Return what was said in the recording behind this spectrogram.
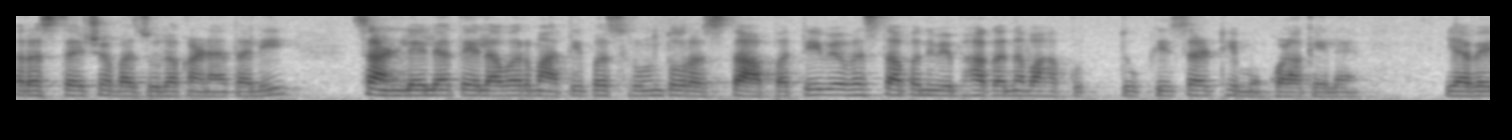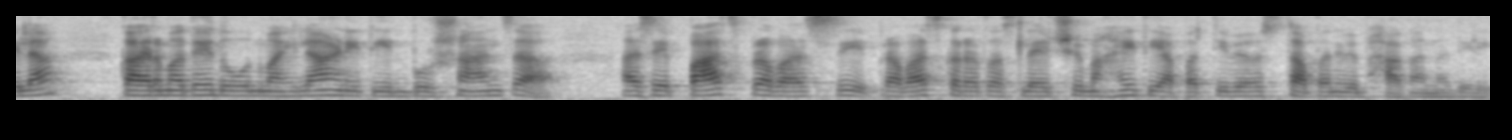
रस्त्याच्या बाजूला करण्यात आली. सांडलेल्या तेलावर माती पसरून तो रस्ता आपत्ती व्यवस्थापन विभागानं वाहतुकीसाठी मोकळा केलाय. यावेळेला कारमध्ये दोन महिला आणि तीन पुरुषांचा असे पाच प्रवासी प्रवास करत असल्याची माहिती आपत्ती व्यवस्थापन विभागानं दिली.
